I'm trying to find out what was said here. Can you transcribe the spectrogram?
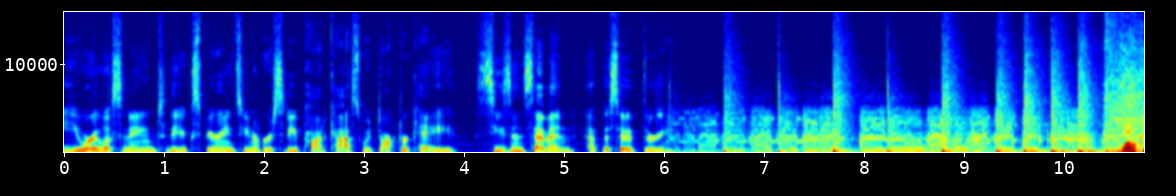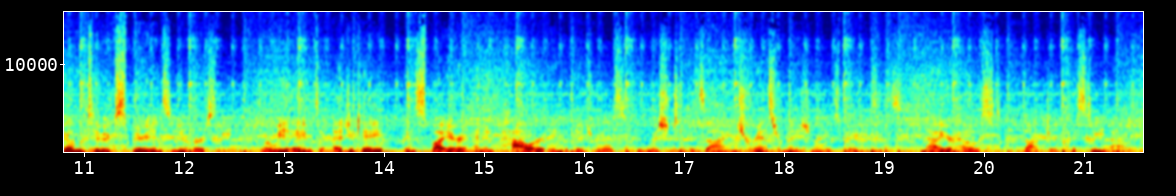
You are listening to the Experience University podcast with Dr. K, Season 7, Episode 3. Welcome to Experience University, where we aim to educate, inspire, and empower individuals who wish to design transformational experiences. Now, your host, Dr. Kristin Malek.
